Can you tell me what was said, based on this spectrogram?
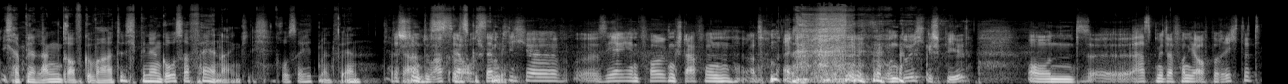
ich habe ja lange drauf gewartet. Ich bin ja ein großer Fan eigentlich, großer Hitman-Fan. Das stimmt, du alles- hast ja auch gespielt. sämtliche äh, Serienfolgen, Staffeln, also nein, Versionen durchgespielt und äh, hast mir davon ja auch berichtet.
